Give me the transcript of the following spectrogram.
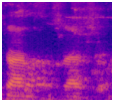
Ну, гаразд, перезапускаємо трансляцію.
